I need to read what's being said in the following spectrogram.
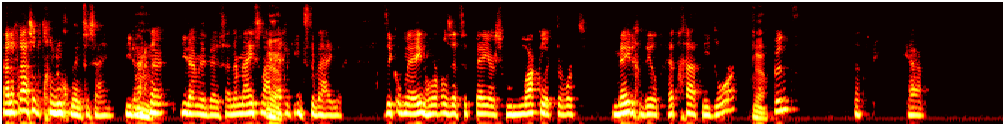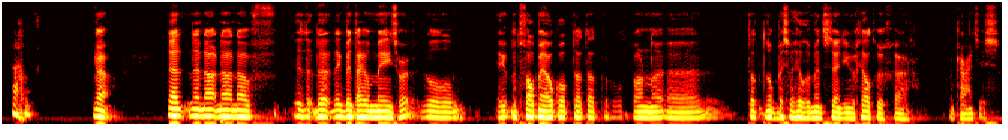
Nou, de vraag is of het genoeg mensen zijn die, daar, hmm. die daarmee bezig zijn. Naar mijn smaak eigenlijk iets te weinig. Als ik om me heen hoor van ZZP'ers hoe makkelijk er wordt medegedeeld, het gaat niet door. Ja. Punt. Dat, ja, nou goed. Ja, nou, nou, nou, nou ik ben het daar heel mee eens hoor. Het valt mij ook op dat dat bijvoorbeeld gewoon uh, dat er nog best wel heel veel mensen zijn die hun geld terugvragen van kaartjes.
